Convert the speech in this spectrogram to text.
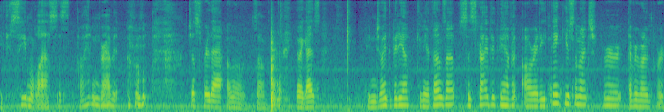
if you see molasses, go ahead and grab it. Just for that alone. So, anyway, guys, you enjoyed the video, give me a thumbs up. Subscribe if you haven't already. Thank you so much for everyone for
